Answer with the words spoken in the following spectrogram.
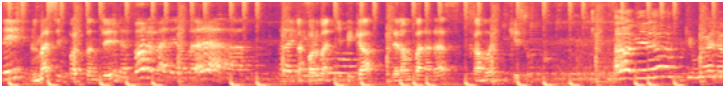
importante, el más importante, la forma de la empanada. Para la forma no- típica de la empanadas, jamón y queso. Ah mira, qué bueno.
